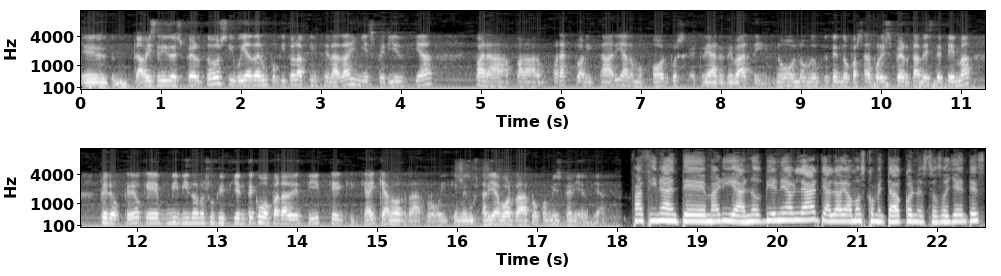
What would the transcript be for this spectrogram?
eh, habéis tenido expertos y voy a dar un poquito la pincelada y mi experiencia para, para a lo mejor actualizar y a lo mejor pues crear debate. No, no me pretendo pasar por experta de este tema, pero creo que he vivido lo suficiente como para decir que, que hay que abordarlo y que me gustaría abordarlo con mi experiencia. Fascinante, María. Nos viene a hablar, ya lo habíamos comentado con nuestros oyentes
